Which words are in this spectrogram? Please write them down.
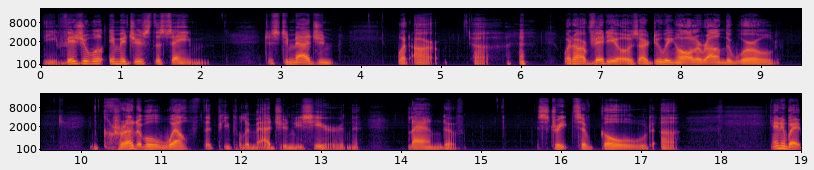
The visual image is the same. Just imagine what our uh, what our videos are doing all around the world. Incredible wealth that people imagine is here in the land of streets of gold. Uh, anyway,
